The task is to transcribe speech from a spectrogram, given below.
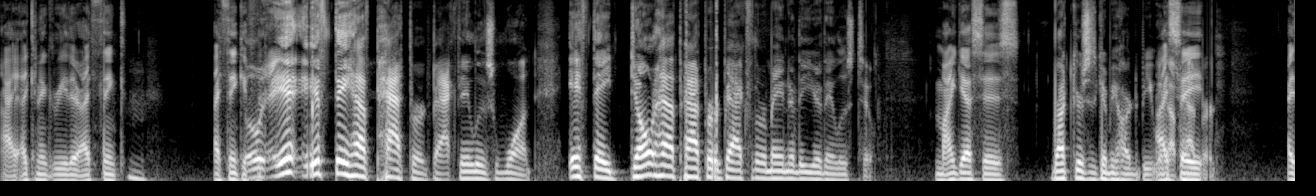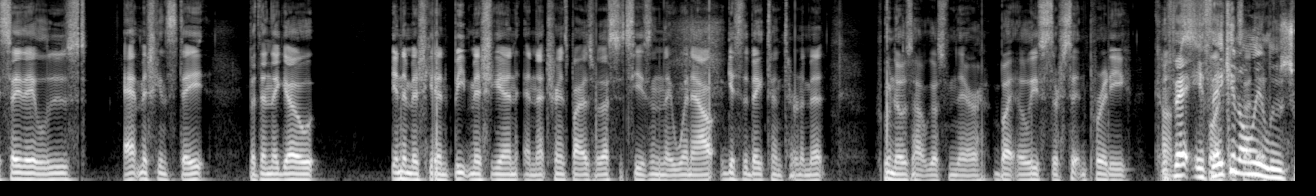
I, I can agree there. I think, I think if Oh, If they have Patberg back, they lose one. If they don't have Patberg back for the remainder of the year, they lose two. my guess is Rutgers is going to be hard to beat I say- Patberg. I say they lose at Michigan State, but then they go into Michigan, beat Michigan, and that transpires for the rest of the season. They win out, get to the Big Ten tournament. Who knows how it goes from there? But at least they're sitting pretty. If they if they can only lose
